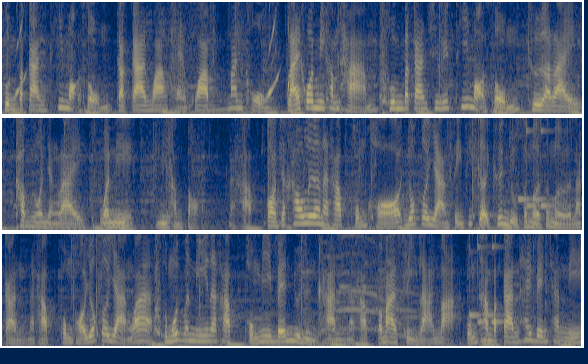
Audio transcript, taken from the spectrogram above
ทุนประกันที่เหมาะสมกับการวางแผนความมั่นคง หลายคนมีคำถาม ทุนประกันชีวิตที่เหมาะสมคืออะไรคำนวณอย่างไร วันนี้มีคำตอบ นะครับก่อนจะเข้าเรื่องนะครับ ผมขอยกตัวอย่างสิ่งที่เกิดขึ้นอยู่เสมอๆละกันนะครับ ผมขอยกตัวอย่างว่าสมมุติวันนี้นะครับ ผมมีเบนซ์อยู่ 1 คันนะครับ ประมาณ 4 ล้านบาท ผมทำประกันให้เบนซ์คันนี้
